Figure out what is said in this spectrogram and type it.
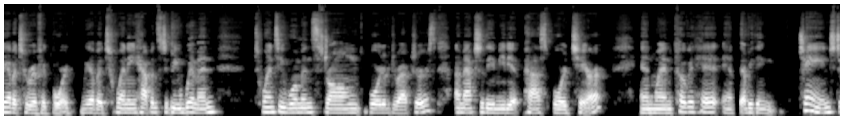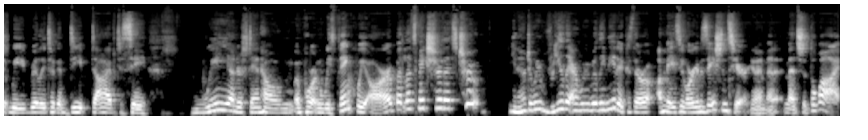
We have a terrific board. We have a 20, happens to be women 20 woman strong board of directors. I'm actually the immediate past board chair. And when COVID hit and everything changed, we really took a deep dive to see we understand how important we think we are, but let's make sure that's true. You know, do we really, are we really needed? Because there are amazing organizations here. You know, I mentioned the Y,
